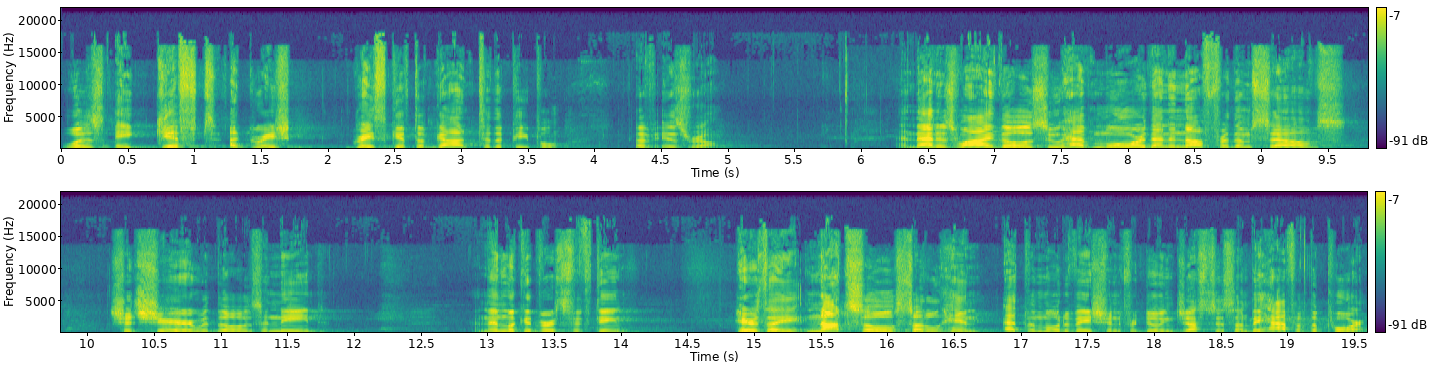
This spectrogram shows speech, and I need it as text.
was a gift, a grace, grace gift of God to the people of Israel. And that is why those who have more than enough for themselves should share with those in need. And then look at verse 15. Here's a not so subtle hint at the motivation for doing justice on behalf of the poor.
